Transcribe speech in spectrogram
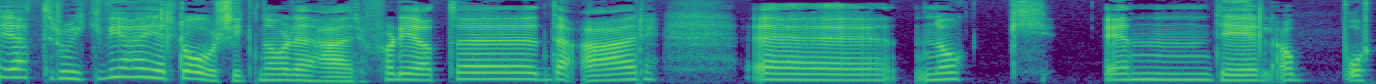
jeg tror ikke vi har helt oversikten over det her. Fordi at uh, det er uh, nok en del abort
